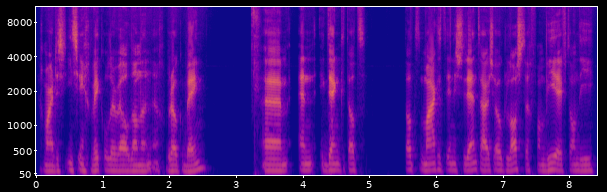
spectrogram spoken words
zeg maar, het is iets ingewikkelder wel dan een, een gebroken been. Um, en ik denk dat dat maakt het in een studentenhuis ook lastig van wie heeft dan die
